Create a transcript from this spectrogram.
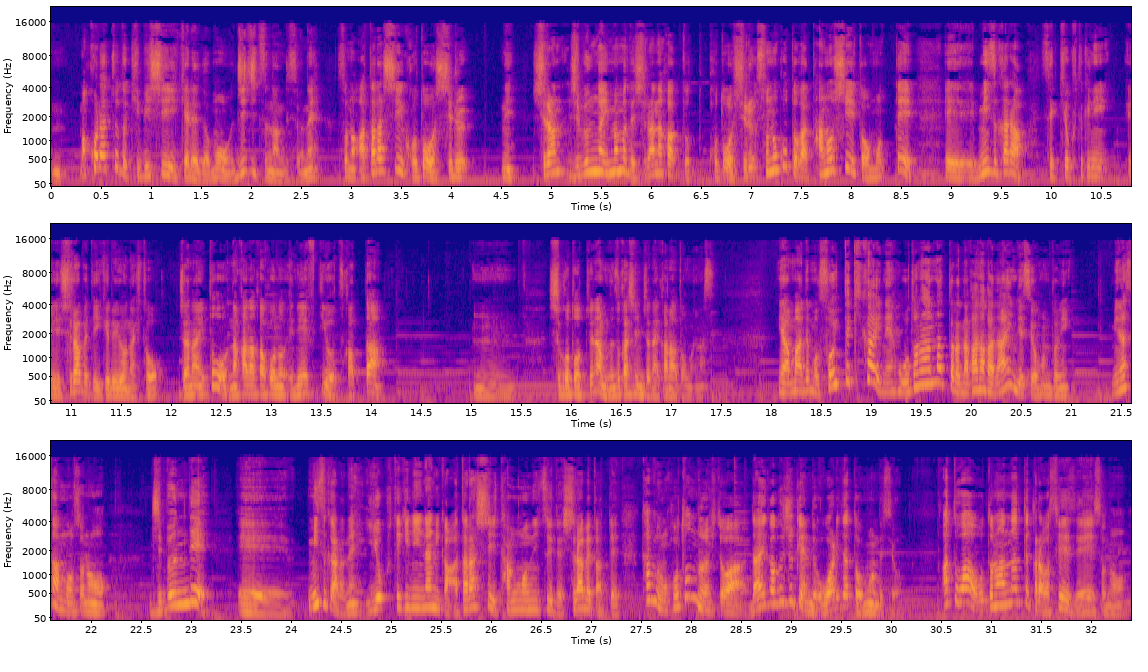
うん。まあこれはちょっと厳しいけれども、事実なんですよね。その新しいことを知る。ね、知らん、自分が今まで知らなかったことを知る、そのことが楽しいと思って、えー、自ら積極的に、えー、調べていけるような人じゃないとなかなかこの NFT を使った、うん、仕事っていうのは難しいんじゃないかなと思います。いや、まあでもそういった機会ね、大人になったらなかなかないんですよ、本当に。皆さんもその、自分で、えー、自らね、意欲的に何か新しい単語について調べたって、多分ほとんどの人は大学受験で終わりだと思うんですよ。あとは大人になってからはせいぜい、その、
